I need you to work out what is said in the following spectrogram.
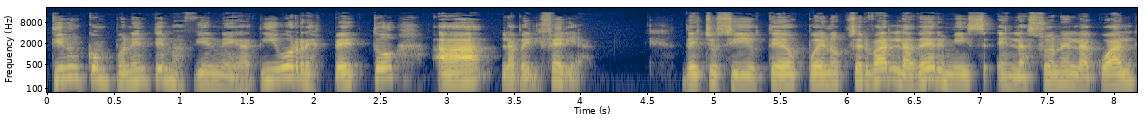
tiene un componente más bien negativo respecto a la periferia. De hecho, si ustedes pueden observar, la dermis en la zona en la cual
